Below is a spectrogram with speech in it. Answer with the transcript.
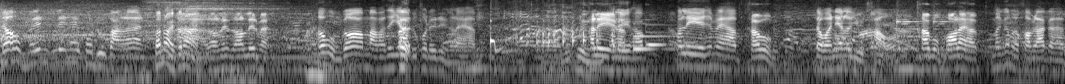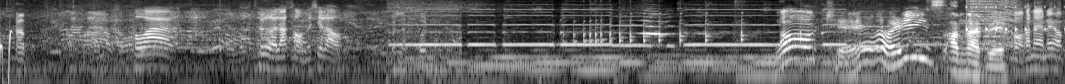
แล้วผมไม่เล่นเล่นให้คนดูฟังแล้วกันสักหน่อยสักหน่อยเราเล่นเราเล่นไปก็ผมก็มาพัทยาทุกคนนึกถึงอะไรครับอ่านึกถึงทะเล ทะเลครับ ทะเลใช่ไหมครับ ครับผม แต่วันนี้เราอยู่เขา ครับผมเพราะอะไรครับ มันก็เหมือนความรักอะครับ ครับ เพราะว่าเธอรักเขาไม่ใช่เรา Okay, alright. I'm happy. ขอคะแนนได้ครับ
